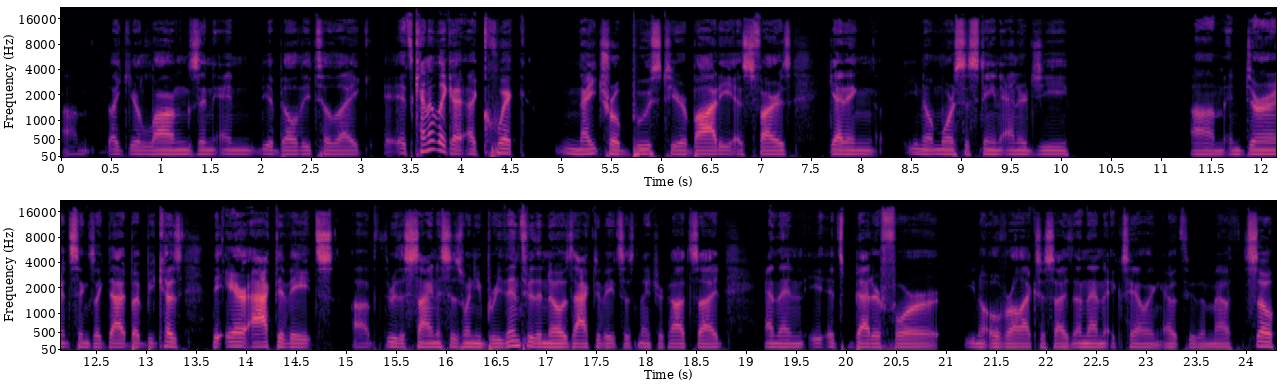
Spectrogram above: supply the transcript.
um, like your lungs and and the ability to like it's kind of like a, a quick nitro boost to your body as far as getting you know more sustained energy um, endurance, things like that. But because the air activates uh, through the sinuses when you breathe in through the nose, activates this nitric oxide, and then it's better for you know overall exercise, and then exhaling out through the mouth. So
